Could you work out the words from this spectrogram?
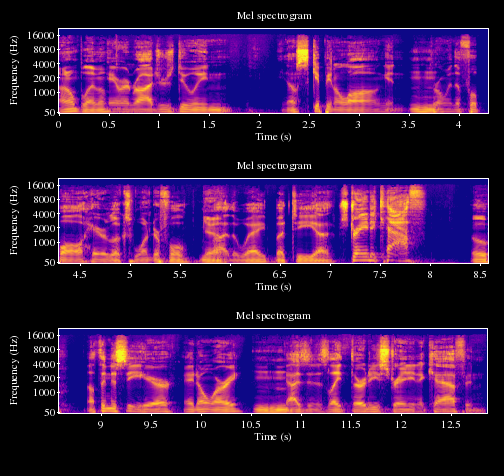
I don't blame him. Aaron Rodgers doing, you know, skipping along and throwing the football. Hair looks wonderful, Yeah. by the way. But he uh, strained a calf. Oh, Nothing to see here. Hey, don't worry. Guy's in his late 30s straining a calf and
